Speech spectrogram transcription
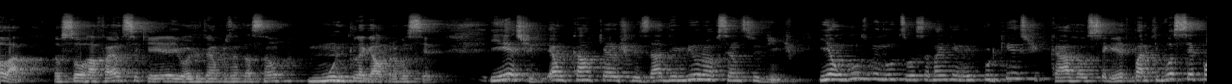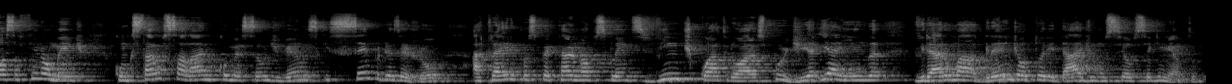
Olá, eu sou o Rafael Siqueira e hoje eu tenho uma apresentação muito legal para você. E este é um carro que era utilizado em 1920. Em alguns minutos você vai entender por que este carro é o segredo para que você possa finalmente conquistar o salário e comissão de vendas que sempre desejou, atrair e prospectar novos clientes 24 horas por dia e ainda virar uma grande autoridade no seu segmento.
